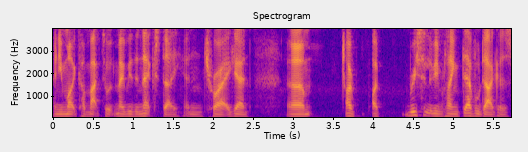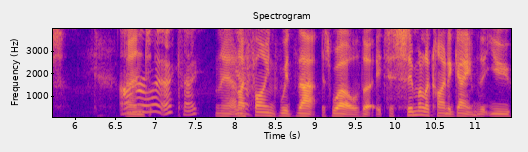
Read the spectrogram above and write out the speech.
and you might come back to it maybe the next day and try it again um, I've, I've recently been playing Devil Daggers Oh, And- right, okay. yeah, and I find with that as well that it's a similar kind of game that you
